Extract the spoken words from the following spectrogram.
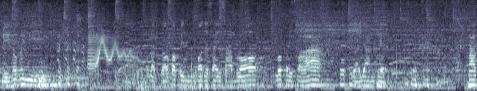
เบรกก็ไม่มีหลักล้อก็เป็นมอเตอร์ไซค์สามล้อรถไฟฟ้าพวกที่หลายยางแผ่นครับ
